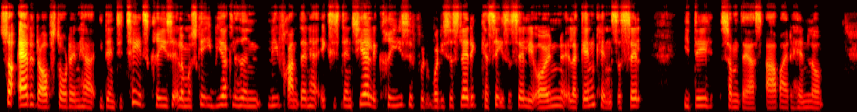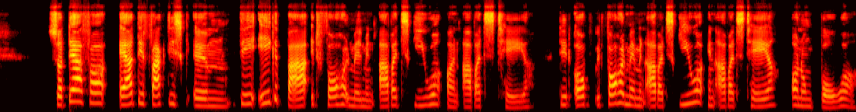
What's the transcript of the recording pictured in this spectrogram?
så er det, der opstår den her identitetskrise, eller måske i virkeligheden lige frem den her eksistentielle krise, hvor de så slet ikke kan se sig selv i øjnene, eller genkende sig selv i det, som deres arbejde handler om. Så derfor er det faktisk, øhm, det er ikke bare et forhold mellem en arbejdsgiver og en arbejdstager. Det er et, op, et forhold mellem en arbejdsgiver, en arbejdstager og nogle borgere.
